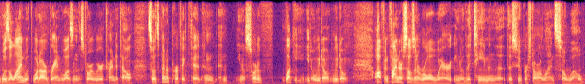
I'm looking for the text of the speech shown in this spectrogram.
was aligned with what our brand was and the story we were trying to tell. So it's been a perfect fit, and, and you know, sort of lucky. You know, we don't we don't often find ourselves in a role where you know the team and the, the superstar aligns so well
